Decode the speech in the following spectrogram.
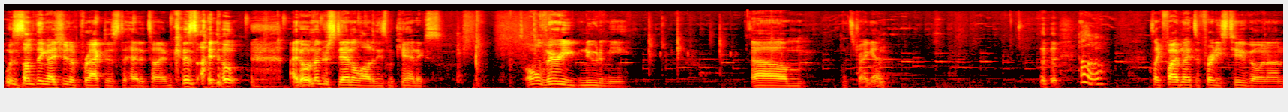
was something I should have practiced ahead of time because I don't I don't understand a lot of these mechanics. It's all very new to me. Um, let's try again. Hello. It's like Five Nights at Freddy's 2 going on.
